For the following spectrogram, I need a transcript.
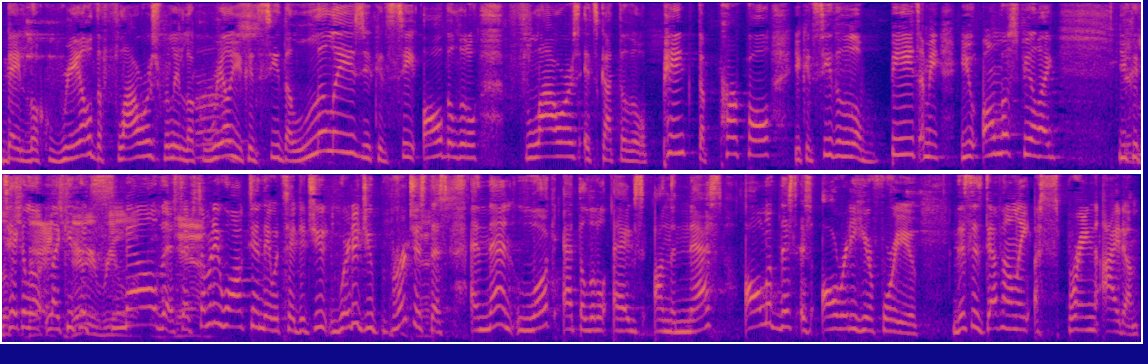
They look real. The flowers really look Birds. real. You can see the lilies. You can see all the little flowers. It's got the little pink, the purple. You can see the little beads. I mean, you almost feel like you It could take a look, like you could smell this. If somebody walked in, they would say, "Did you? Where did you purchase this?" And then look at the little eggs on the nest. All of this is already here for you. This is definitely a spring item.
